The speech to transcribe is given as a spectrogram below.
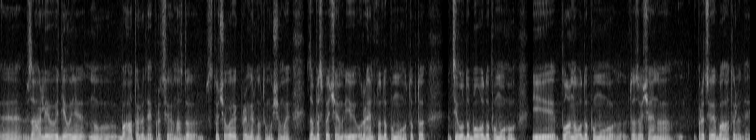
е, взагалі в відділенні ну, багато людей працює у нас, до 100 чоловік примірно, тому що ми забезпечуємо і ургентну допомогу, тобто цілодобову допомогу, і планову допомогу, то, звичайно, працює багато людей.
